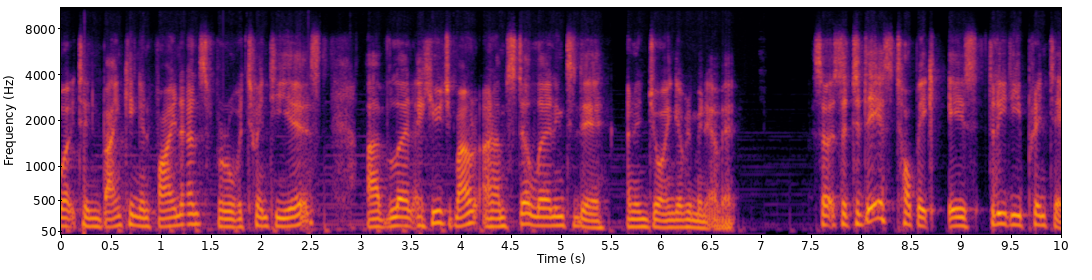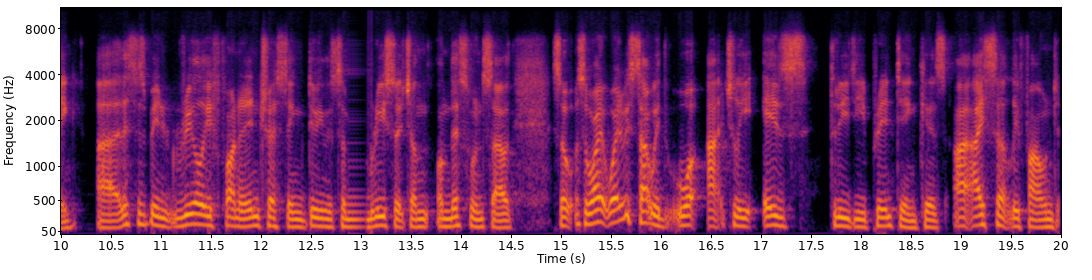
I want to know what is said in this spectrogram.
worked in banking and finance for over 20 years. I've learned a huge amount, and I'm still learning today and enjoying every minute of it. So, so today's topic is 3D printing. Uh, this has been really fun and interesting doing some research on, on this one, Saud. So, so why, why don't we start with what actually is 3D printing? Because I, I, certainly found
